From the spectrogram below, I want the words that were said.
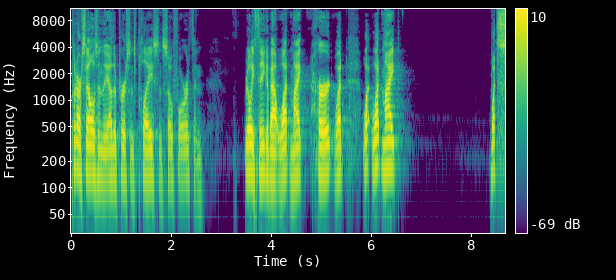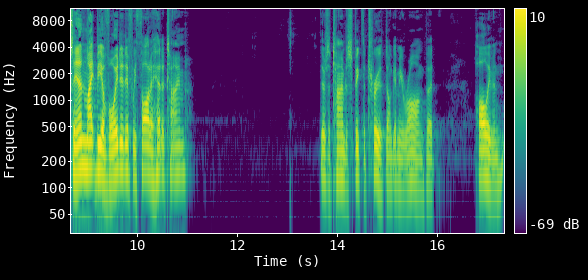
Put ourselves in the other person's place and so forth. And really think about what might hurt, what, what, what might what sin might be avoided if we thought ahead of time. There's a time to speak the truth, don't get me wrong, but Paul even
